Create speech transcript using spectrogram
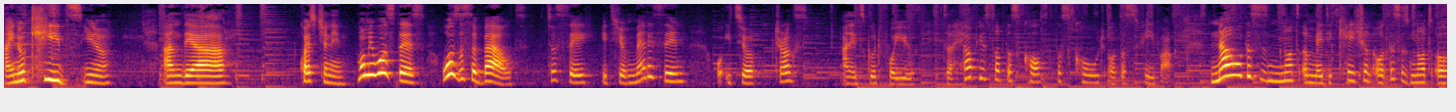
I know kids, you know, and they're questioning, Mommy, what's this? What's this about? Just say it's your medicine or it's your drugs and it's good for you to help you stop this cough, this cold, or this fever. Now, this is not a medication or this is not a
